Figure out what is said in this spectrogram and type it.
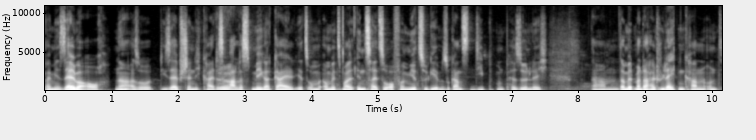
bei mir selber auch, ne, also die Selbstständigkeit ist Ja. alles mega geil, jetzt um, um jetzt mal Insights so auch von mir zu geben, so ganz deep und persönlich, ähm, damit man da halt relaten kann. Und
